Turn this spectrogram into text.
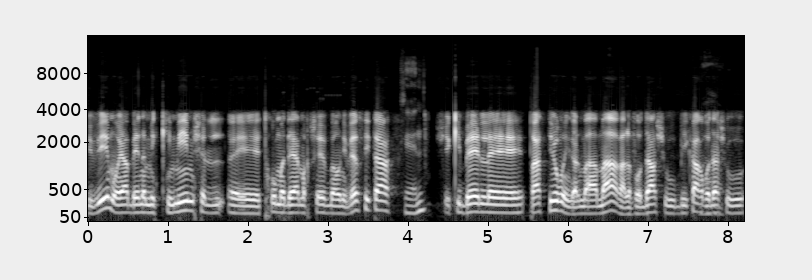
ה-70, הוא היה בין המקימים של אה, תחום מדעי המחשב באוניברסיטה, כן. שקיבל פרס טיורינג על מאמר, על עבודה שהוא, בעיקר עבודה שהוא,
